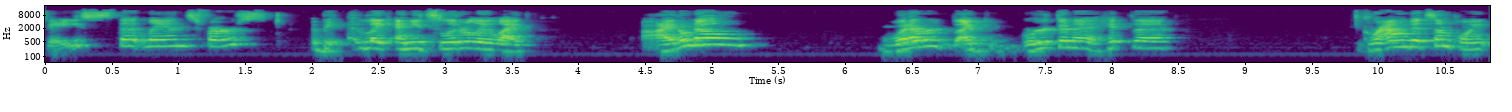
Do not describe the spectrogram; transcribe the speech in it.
face that lands first. Like, and it's literally like, I don't know, whatever, like, we're gonna hit the ground at some point.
